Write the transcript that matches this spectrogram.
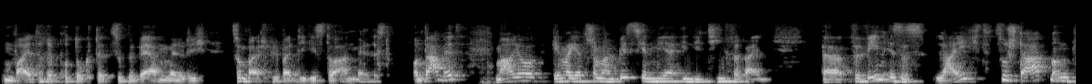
um weitere Produkte zu bewerben, wenn du dich zum Beispiel bei Digistore anmeldest. Und damit, Mario, gehen wir jetzt schon mal ein bisschen mehr in die Tiefe rein. Äh, für wen ist es leicht zu starten und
